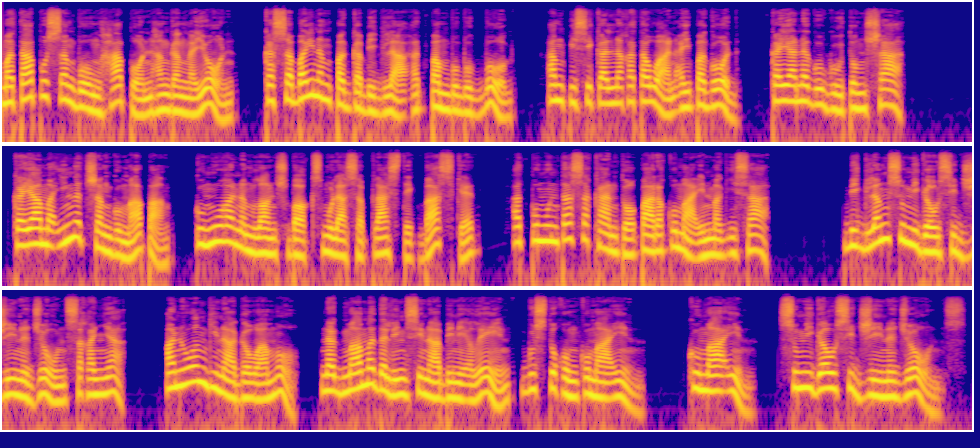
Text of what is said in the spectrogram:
Matapos ang buong hapon hanggang ngayon, kasabay ng pagkabigla at pambubugbog, ang pisikal na katawan ay pagod, kaya nagugutom siya. Kaya maingat siyang gumapang, kumuha ng lunchbox mula sa plastic basket, at pumunta sa kanto para kumain mag-isa. Biglang sumigaw si Gina Jones sa kanya. Ano ang ginagawa mo? Nagmamadaling sinabi ni Elaine, gusto kong kumain. Kumain. Sumigaw si Gina Jones.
